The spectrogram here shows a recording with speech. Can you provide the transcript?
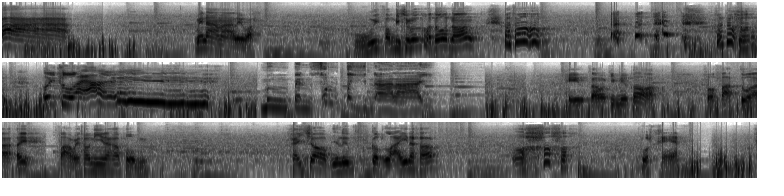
อาไม่น่ามาเลยวะอุ้ยซอมบี้มึงขอโทษน้อง ขอโทษ ขอโทษ อ้ยสวยอะมึงเป็นส้นตีนอะไรโอเคสำหรับคลิปนี้ก็ขอฝากตัว เอ้ย ฝากไว้เท่านี้นะครับผม ใครชอบอย่าลืมกดไลค์นะครับโอ้โหปวดแขน โอเค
